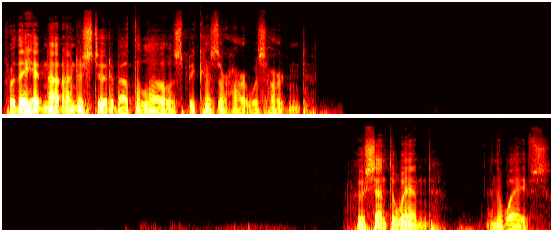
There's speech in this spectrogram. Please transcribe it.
For they had not understood about the loaves because their heart was hardened. Who sent the wind and the waves?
